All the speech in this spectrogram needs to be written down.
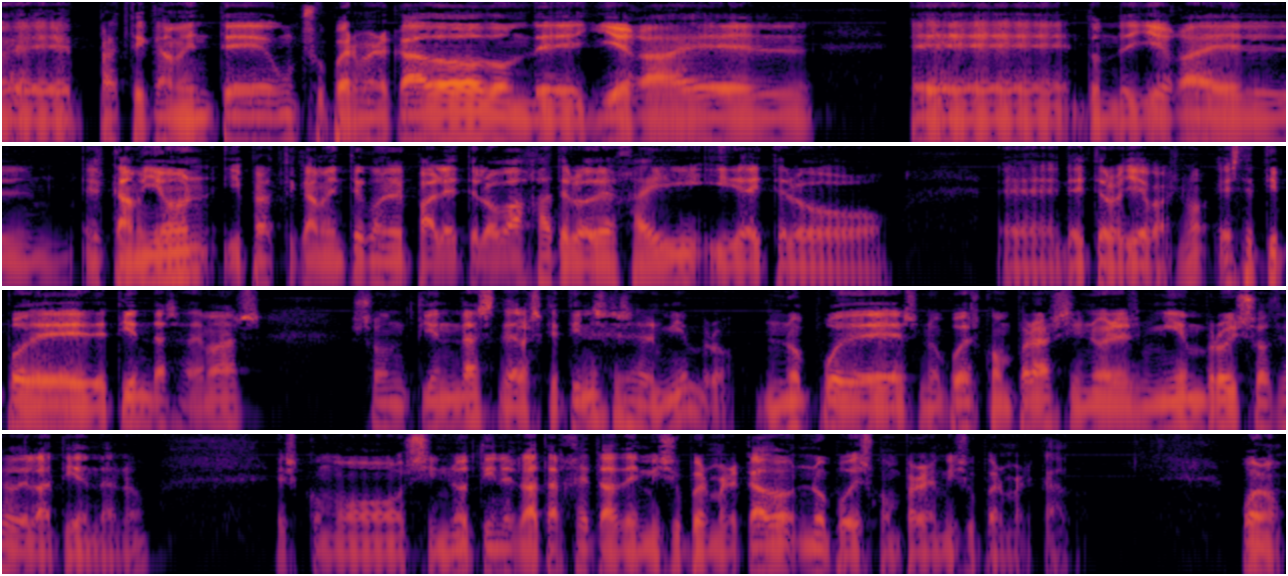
eh, prácticamente un supermercado donde llega el eh, donde llega el, el, camión y prácticamente con el palete lo baja, te lo deja ahí y de ahí te lo de ahí te lo llevas, ¿no? Este tipo de, de tiendas, además, son tiendas de las que tienes que ser miembro. No puedes no puedes comprar si no eres miembro y socio de la tienda, ¿no? Es como si no tienes la tarjeta de mi supermercado, no puedes comprar en mi supermercado. Bueno,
